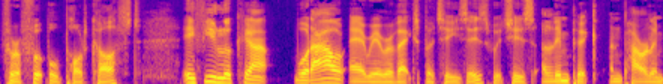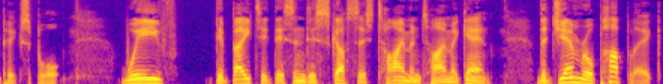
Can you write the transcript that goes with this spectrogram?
for a football podcast, if you look at what our area of expertise is, which is Olympic and Paralympic sport, we've debated this and discussed this time and time again. The general public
